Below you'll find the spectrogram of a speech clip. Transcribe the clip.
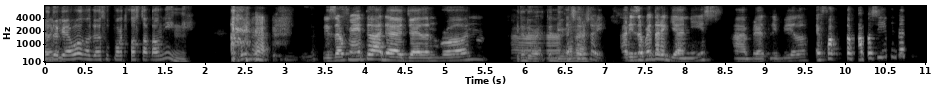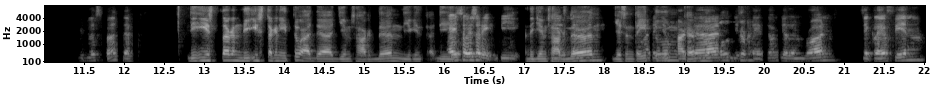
gue dari awal kagak support Star tahun ini Reserve-nya itu ada Jalen Brown. Itu di- itu di eh, mana? sorry, sorry. Ah, reserve itu ada Giannis, ah, Bradley Beal. Eh, fuck up. Apa sih ini kan? Jelas banget dah. di Eastern di Eastern itu ada James Harden di, di Eh, sorry, sorry. Di ada James di Harden Jason ada James Tatum Harden, Jason Tatum, Jalen Brown, Zach Levine,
